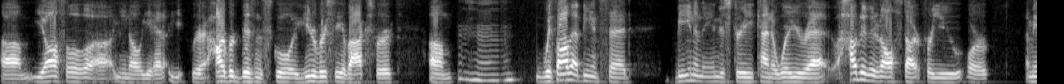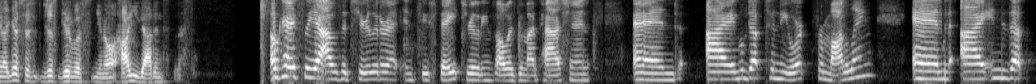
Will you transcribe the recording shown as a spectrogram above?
Um, you also, uh, you know, you had you were at Harvard Business School, University of Oxford. Um, mm-hmm. With all that being said, being in the industry, kind of where you're at, how did it all start for you? Or, I mean, I guess just just give us, you know, how you got into this. Okay, so yeah, I was a cheerleader at NC State. Cheerleading's always been my passion, and I moved up to New York for modeling, and I ended up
